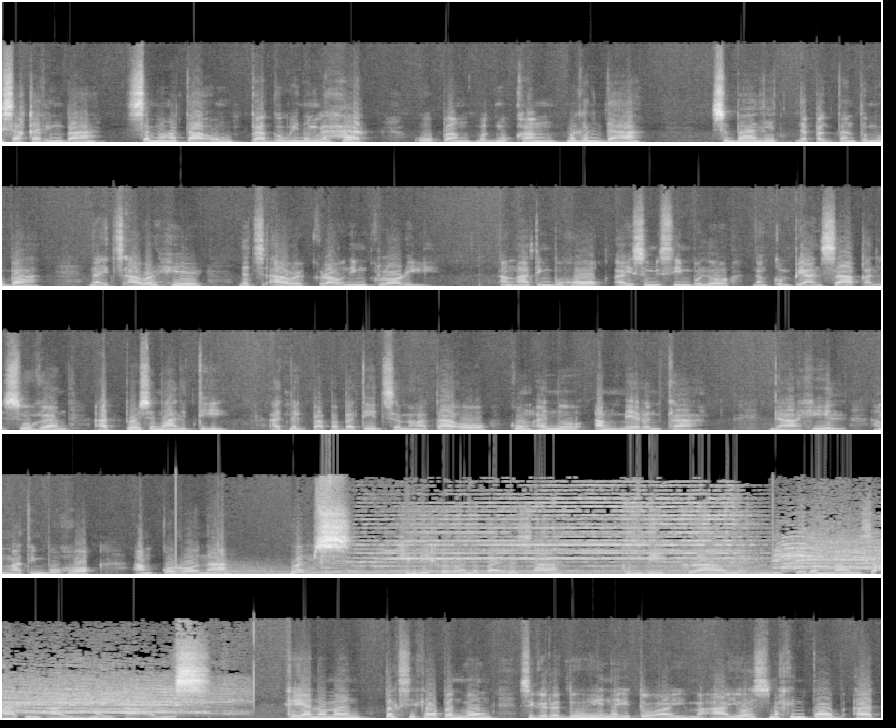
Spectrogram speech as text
Isa ka rin ba sa mga taong gagawin ang lahat upang magmukhang maganda? Subalit, napagtanto mo ba na it's our hair that's our crowning glory? Ang ating buhok ay sumisimbolo ng kumpiyansa, kalusugan at personality at nagpapabatid sa mga tao kung ano ang meron ka. Dahil ang ating buhok, ang corona, whoops, hindi coronavirus ha, kundi crown na hindi kailanman sa atin ay may aalis. Kaya naman, pagsikapan mong siguraduhin na ito ay maayos, makintab at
